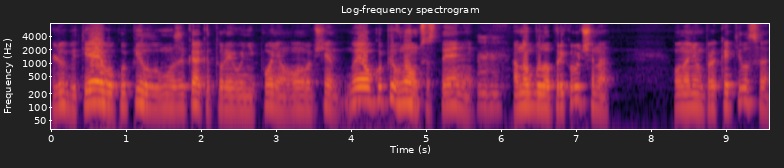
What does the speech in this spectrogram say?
любит я его купил у мужика который его не понял он вообще ну я его купил в новом состоянии Угу. оно было прикручено он на нем прокатился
